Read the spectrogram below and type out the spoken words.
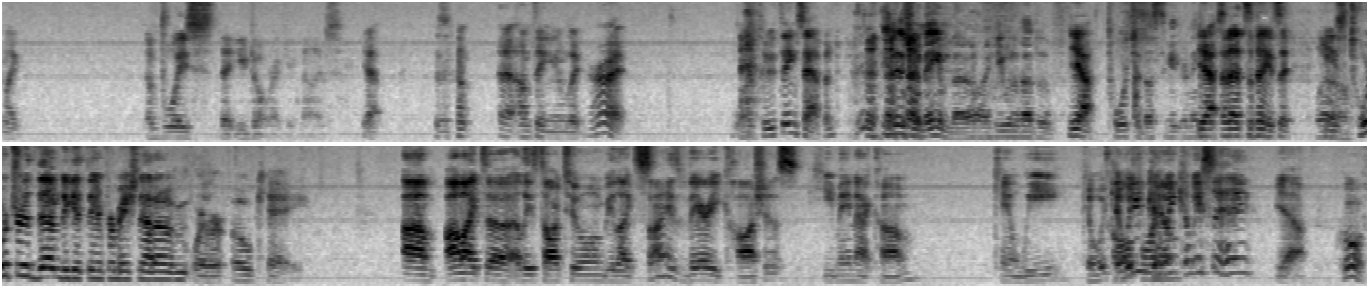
Like, A voice that you don't recognize. yeah. I'm thinking, like, all right. One or two things happened. It is your name though. Like he would have had to have Yeah, tortured us to get your name. yeah. That's the thing. It's like he's Wow. tortured them to get the information out of them, or they're okay. Um, I like to at least talk to him and be like, Sai is very cautious. He may not come. Can we? Can we? Can Call we? for Can him? we? Can we say hey? Yeah. Of course.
